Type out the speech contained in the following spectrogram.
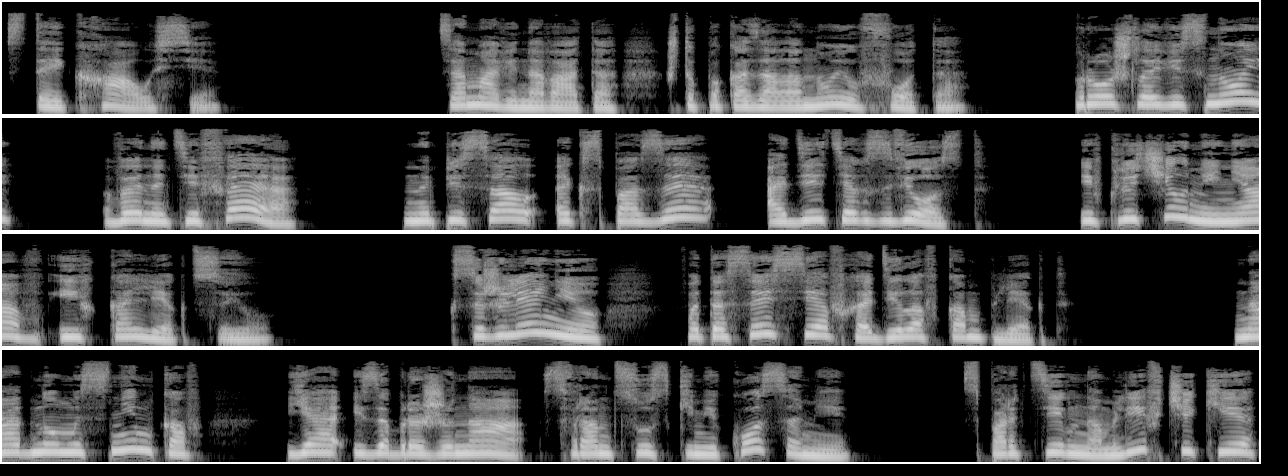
стейкхаусе. Сама виновата, что показала Ною фото. Прошлой весной Vanity Fair написал экспозе о детях звезд и включил меня в их коллекцию. К сожалению, фотосессия входила в комплект. На одном из снимков я изображена с французскими косами, спортивном лифчике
